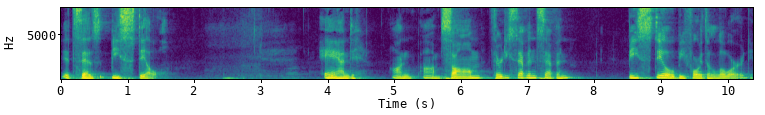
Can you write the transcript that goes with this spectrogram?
it says be still. And on um, Psalm 37 7, be still before the Lord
